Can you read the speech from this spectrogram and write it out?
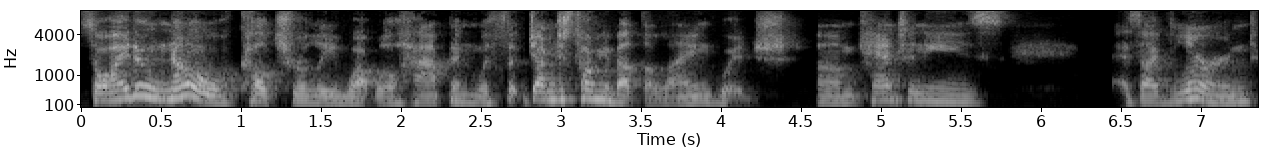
so I don't know culturally what will happen with. The, I'm just talking about the language. Um, Cantonese, as I've learned,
